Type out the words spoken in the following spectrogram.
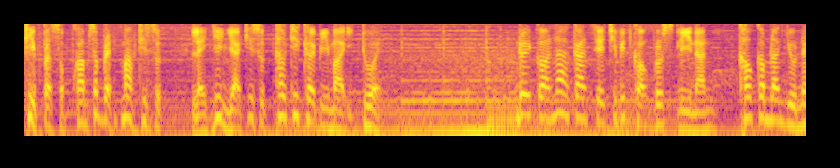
ที่ประสบความสำเร็จมากที่สุด และยิ่งใหญ่ที่สุดเท่าที่เคยมีมาอีกด้วย โดยก่อนหน้าการเสียชีวิตของบรูซลีนั้น เขากำลังอยู่ใน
